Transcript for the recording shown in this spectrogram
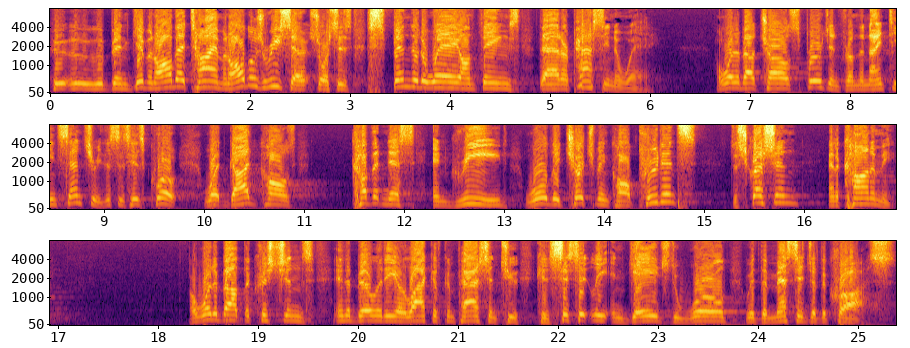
who, who have been given all that time and all those resources, spend it away on things that are passing away. Or what about Charles Spurgeon from the 19th century? This is his quote. What God calls covetousness and greed, worldly churchmen call prudence, discretion, and economy. Or what about the Christian's inability or lack of compassion to consistently engage the world with the message of the cross?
